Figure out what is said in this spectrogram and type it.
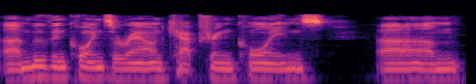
uh, moving coins around, capturing coins, um,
